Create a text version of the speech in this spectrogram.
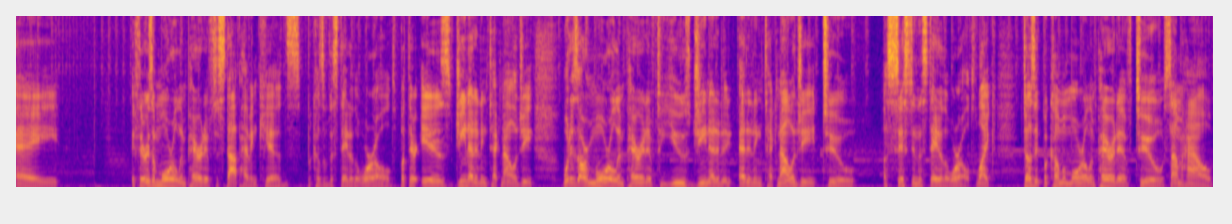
a if there is a moral imperative to stop having kids because of the state of the world, but there is gene editing technology, what is our moral imperative to use gene edit editing technology to assist in the state of the world? Like, does it become a moral imperative to somehow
